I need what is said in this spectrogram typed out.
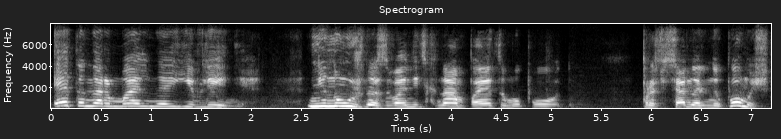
это нормальное явление. Не нужно звонить к нам по этому поводу. Профессиональную помощь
